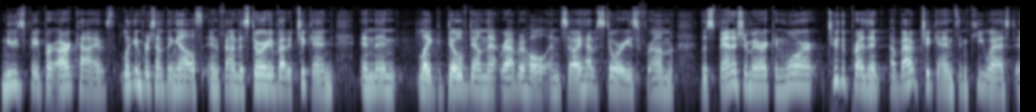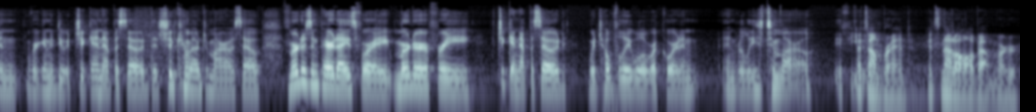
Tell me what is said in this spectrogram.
newspaper archives looking for something else and found a story about a chicken and then like dove down that rabbit hole. And so I have stories from the Spanish American War to the present about chickens in Key West and we're going to do a chicken episode that should come out tomorrow. So Murders in Paradise for a murder-free chicken episode which hopefully we'll record and and release tomorrow if you That's on brand. It's not all about murder.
